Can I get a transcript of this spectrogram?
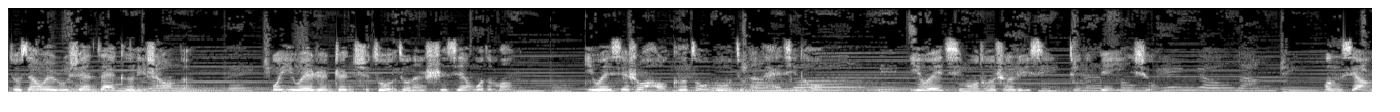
就像魏如萱在歌里唱的：“我以为认真去做就能实现我的梦，以为写首好歌走路就能抬起头，以为骑摩托车旅行就能变英雄。梦想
